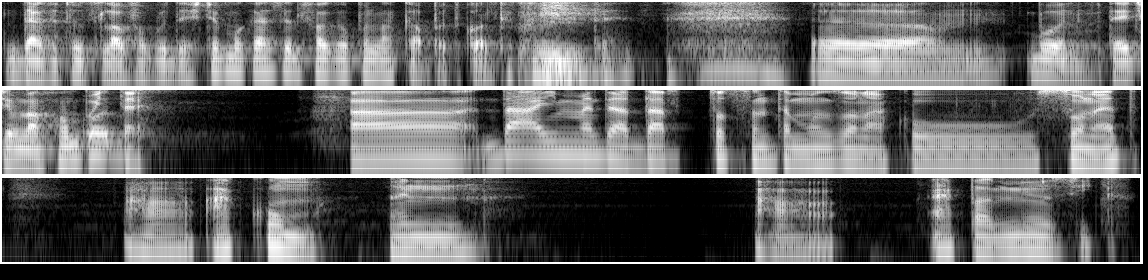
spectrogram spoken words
Dacă tot l-au făcut deștept, măcar să-l facă până la capăt, cu alte cuvinte. uh, bun, trecem la HomePod? Uite. Uh, da, imediat, dar tot suntem în zona cu sunet. Uh, acum, în uh, Apple Music,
